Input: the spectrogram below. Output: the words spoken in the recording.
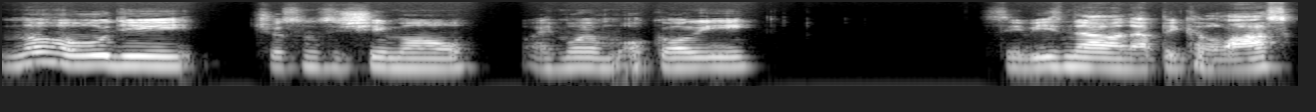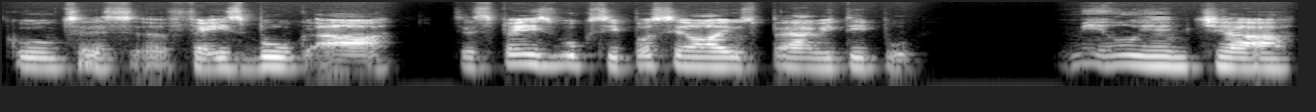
Mnoho ľudí, čo som si všimol aj v mojom okolí, si vyznáva napríklad lásku cez eh, Facebook a cez Facebook si posielajú správy typu milujem ťa,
